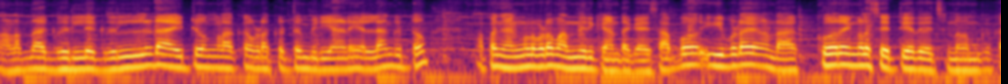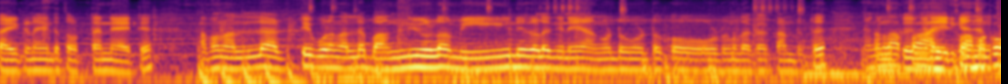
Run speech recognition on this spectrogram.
നളന്ത ഗ്രില്ല് ഗ്രില്ലഡ് ഐറ്റങ്ങളൊക്കെ ഇവിടെ കിട്ടും ബിരിയാണി എല്ലാം കിട്ടും. അപ്പോൾ ഞങ്ങളിവിടെ വന്നിരിക്കാണ്ട് ഗൈസ് അപ്പോൾ ഇവിടെ ഉണ്ട് അക്വറിയങ്ങൾ സെറ്റ് ചെയ്ത് വെച്ചിട്ടുണ്ട് നമുക്ക് കഴിക്കണതിന്റെ തൊട്ട് തന്നെ ആയിട്ട് അപ്പോൾ നല്ല അടിപൊളി നല്ല ഭംഗിയുള്ള മീനുകൾ ഇങ്ങനെ അങ്ങോട്ടും ഇങ്ങോട്ടും ഒക്കെ ഓടുന്നതൊക്കെ കണ്ടിട്ട് ഞങ്ങൾ നമുക്ക്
